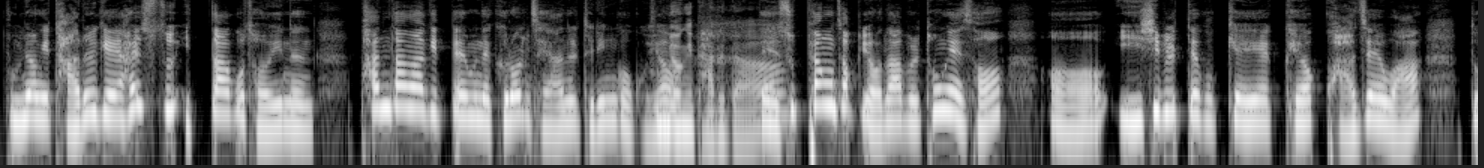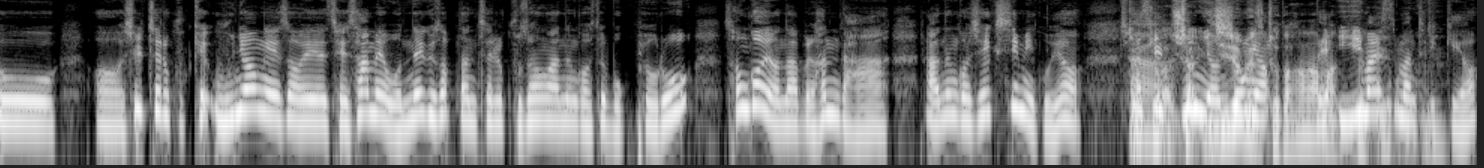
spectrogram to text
분명히 다르게 할 수 있다고 저희는 판단하기 때문에 그런 제안을 드린 거고요. 분명히 다르다. 네, 수평적 연합을 통해서 어 21대 국회의 개혁 과제와 또 어, 실제로 국회 운영에서의 제3의 원내교섭 단체를 구성하는 것을 목표로 선거 연합을 한다라는 것이 핵심이고요. 자, 사실 준연동형 네, 이 말씀만 네. 드릴게요.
